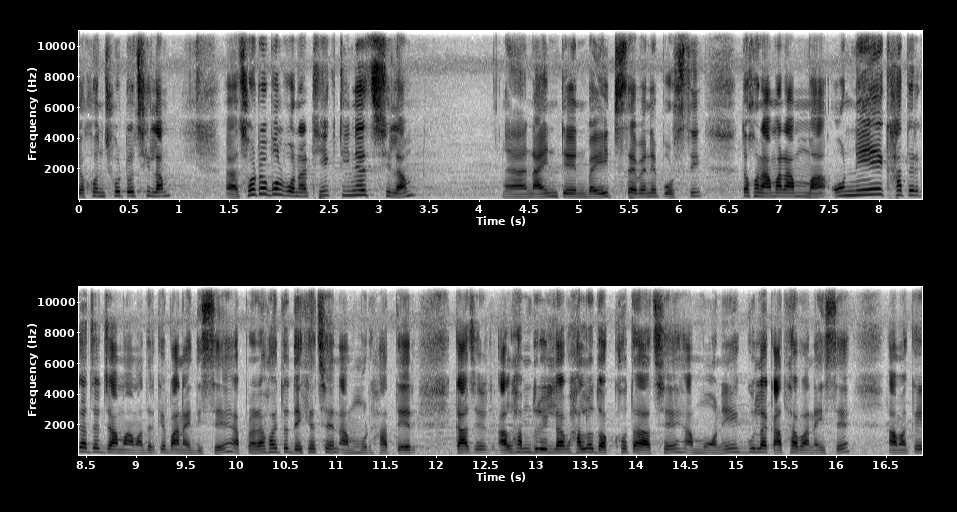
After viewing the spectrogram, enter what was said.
যখন ছোট ছিলাম ছোট বলব না, ঠিক টিনেজ ছিলাম নাইন টেন বা এইট সেভেনে পড়ছি, তখন আমার আম্মা অনেক হাতের কাজের জামা আমাদেরকে বানাই দিছে। আপনারা হয়তো দেখেছেন আম্মুর হাতের কাজের আলহামদুলিল্লাহ ভালো দক্ষতা আছে। আম্মু অনেকগুলা কাঁথা বানাইছে। আমাকে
